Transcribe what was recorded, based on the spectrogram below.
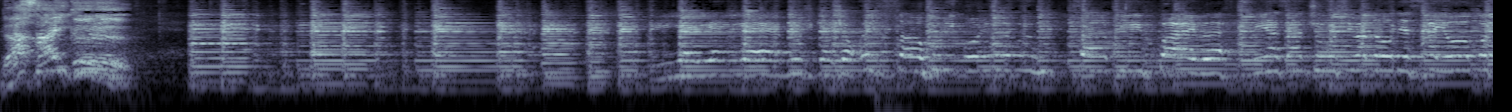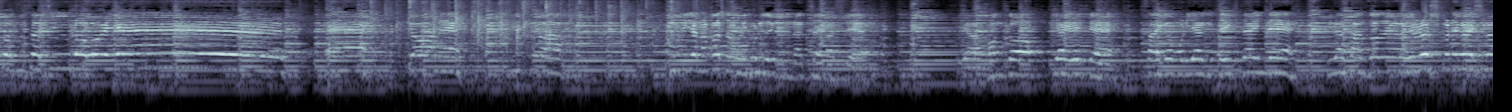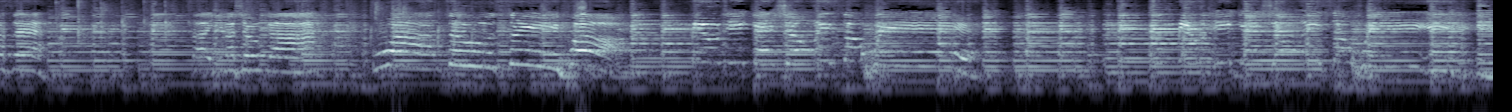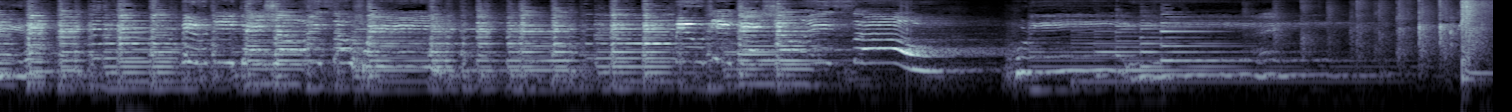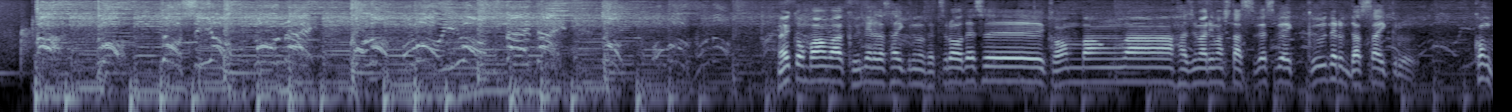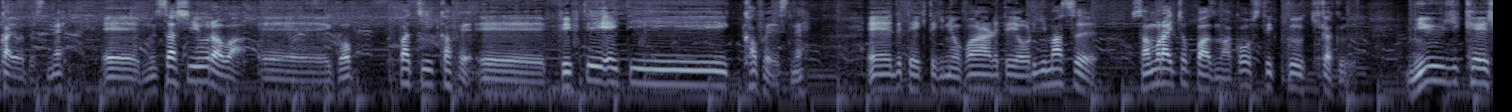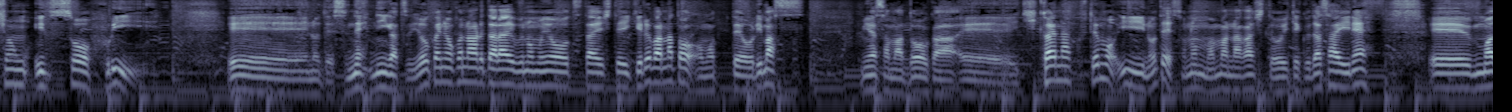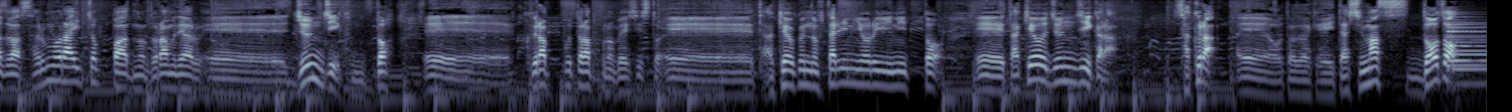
ダサイクル後気合入れて最後盛り上げていきたいんで皆さんそのよろしくお願いします。さあ行きましょうか。 One、two、three、fourはい、こんばんは。クーネルダサイクルの哲郎です。こんばんは。始まりました。すべすべクーネルダサイクル。今回はですね、えー、武蔵浦和、えー、ごっぱちカフェ、えー、5080カフェですね。えー、で定期的に行われております、サムライチョッパーズのアコースティック企画、ミュージケーション is so free。えーのですね、2月8日に行われたライブの模様をお伝えしていければなと思っております。皆様どうか、えー聞かなくてもいいので、そのまま流しておいてくださいね。えーまずはサルモライチョッパーズのドラムである、えー、ジュンジ君と、えークラップトラップのベーシスト、えー、竹雄君の2人によるユニット、えー、竹雄ジュンジーから、桜、えーお届けいたします。どうぞ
